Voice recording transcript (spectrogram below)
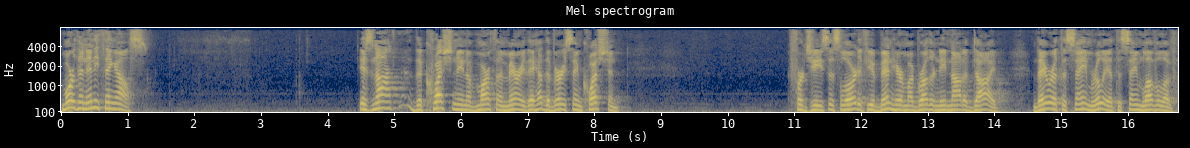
more than anything else, is not the questioning of Martha and Mary. They had the very same question for Jesus. Lord, if you'd been here, my brother need not have died. They were at the same, really at the same level of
